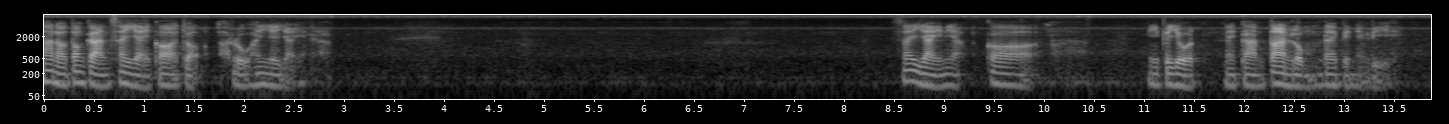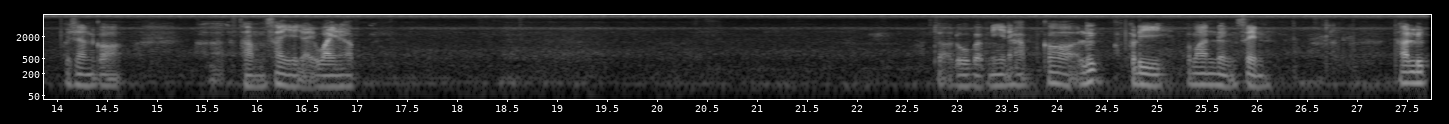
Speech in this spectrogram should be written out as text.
ถ้าเราต้องการไส้ใหญ่ก็เจาะรูให้ใหญ่ ๆ นะครับ ไส้ใหญ่เนี่ยก็ มีประโยชน์ในการต้านลมได้เป็นอย่างดี เพราะฉะนั้นก็ทำไส้ใหญ่ๆไว้นะครับ เจาะรูแบบนี้นะครับ ก็ลึกพอดีประมาณ1เซนถ้าลึก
